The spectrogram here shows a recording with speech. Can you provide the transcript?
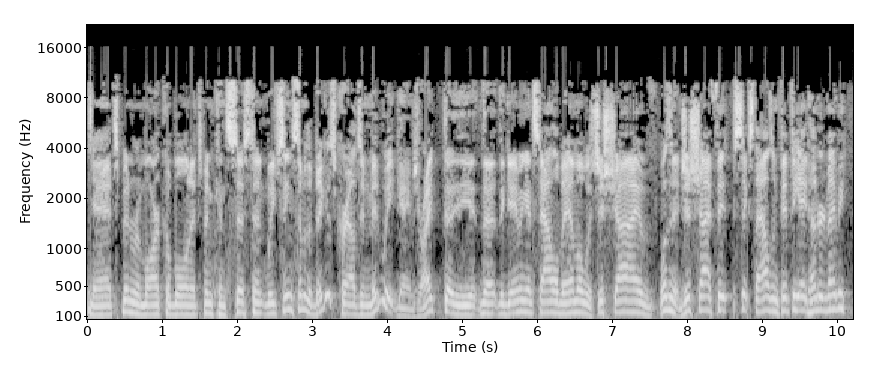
Yeah, it's been remarkable and it's been consistent. We've seen some of the biggest crowds in midweek games, right? The the, the game against Alabama was just shy of, wasn't it just shy of 6,000, 5,800 maybe?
